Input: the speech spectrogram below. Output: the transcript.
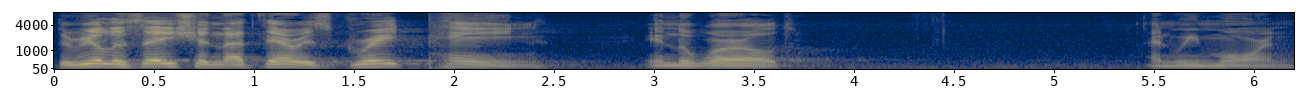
the realization that there is great pain in the world, and we mourn.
